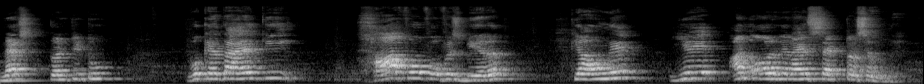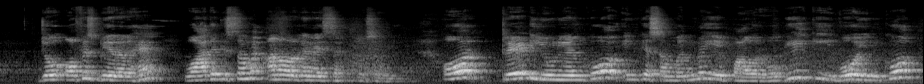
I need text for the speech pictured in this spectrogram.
नेक्स्ट ट्वेंटी टू वो कहता है कि हाफ़ ऑफ़ ऑफ़िस बियरर क्या होंगे? ये अनऑर्गेनाइज सेक्टर से होंगे। जो ऑफ़िस बियरर हैं, वो आधे किस्से होंगे अनऑर्गेनाइज सेक्टर से होंगे। और ट्रेड यूनियन को इनके संबंध में ये पावर होगी कि वो इनको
